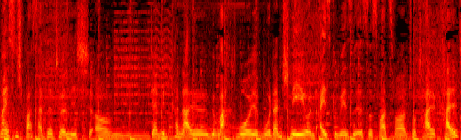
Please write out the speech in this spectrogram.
meisten Spaß hat natürlich ähm, der Windkanal gemacht, wo, wo dann Schnee und Eis gewesen ist. Es war zwar total kalt,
